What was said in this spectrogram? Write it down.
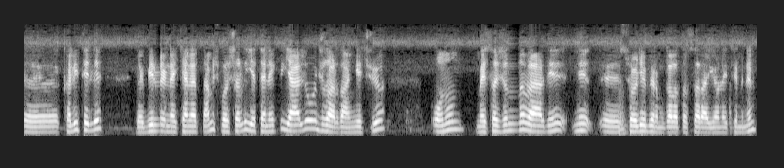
e, kaliteli ve birbirine kenetlenmiş başarılı, yetenekli yerli oyunculardan geçiyor. Onun mesajını verdiğini e, söyleyebilirim Galatasaray yönetiminin.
